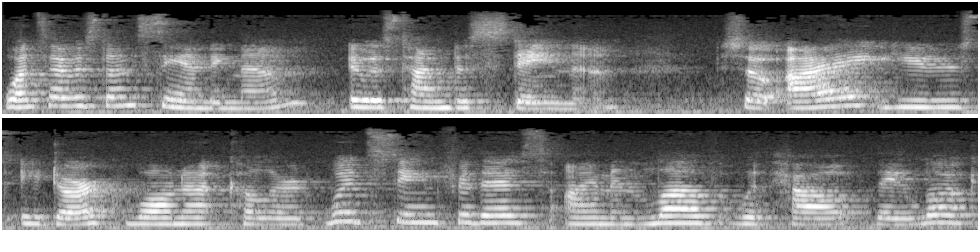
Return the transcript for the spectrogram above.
Once I was done sanding them, it was time to stain them. So I used a dark walnut colored wood stain for this. I'm in love with how they look.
